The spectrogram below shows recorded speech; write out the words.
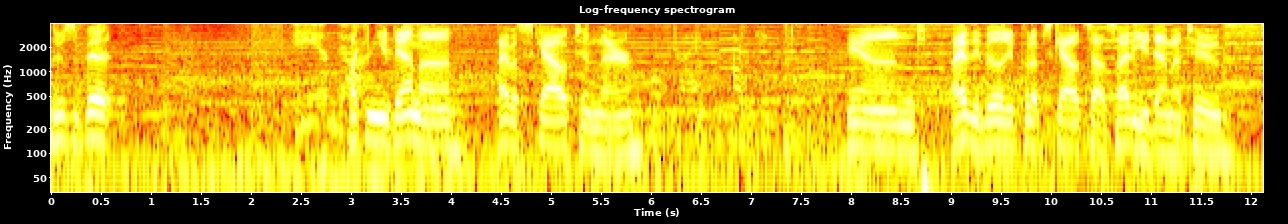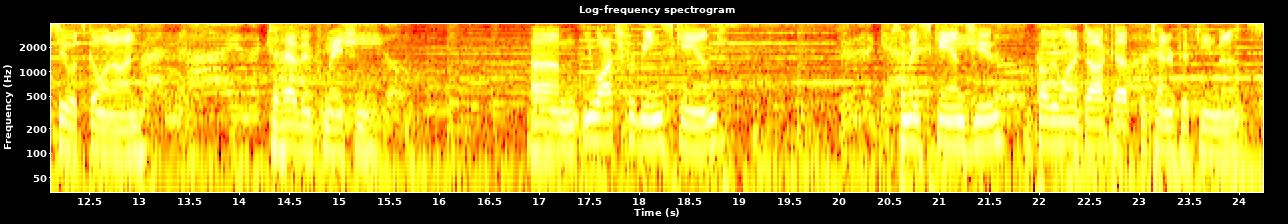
there's a bit like in. Uedama. I have a scout in there, and I have the ability to put up scouts outside of Uedama too, see what's going on, to have information. Um, you watch for being scanned. If somebody scans you, you probably want to dock up for 10 or 15 minutes.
